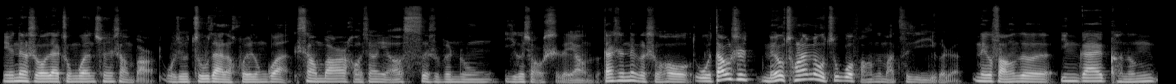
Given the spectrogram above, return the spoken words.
因为那时候在中关村上班，我就租在了回龙观。上班好像也要四十分钟一个小时的样子。但是那个时候，我当时没有，从来没有租过房子嘛，自己一个人。那个房子应该可能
